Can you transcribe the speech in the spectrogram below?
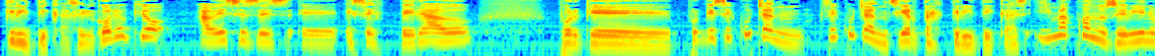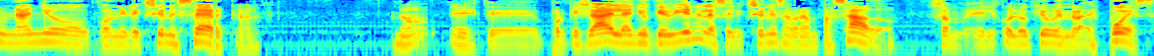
críticas. El coloquio a veces es, eh, es esperado porque porque se escuchan se escuchan ciertas críticas y más cuando se viene un año con elecciones cerca no este porque ya el año que viene las elecciones habrán pasado el coloquio vendrá después.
